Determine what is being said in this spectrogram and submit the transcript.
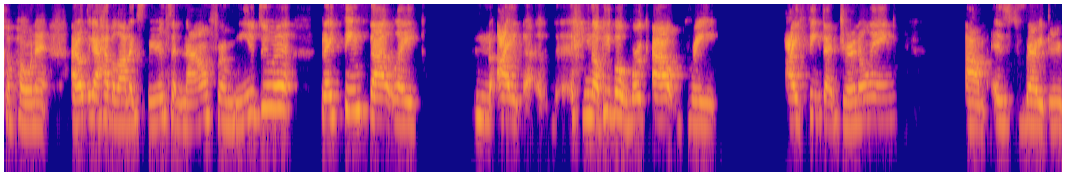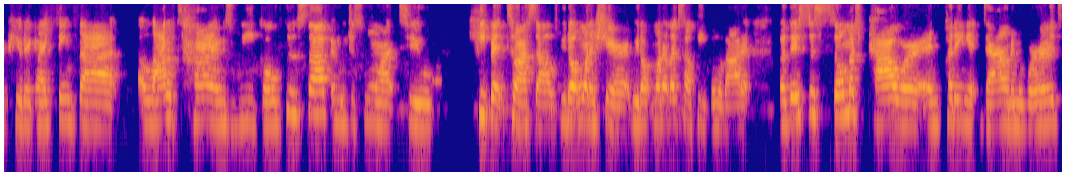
component. I don't think I have a lot of experience in now for me to do it, but I think that like I, uh, you know, people work out great. I think that journaling um, is very therapeutic, and I think that a lot of times we go through stuff and we just want to keep it to ourselves. We don't want to share it. We don't want to like tell people about it but there's just so much power in putting it down in words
